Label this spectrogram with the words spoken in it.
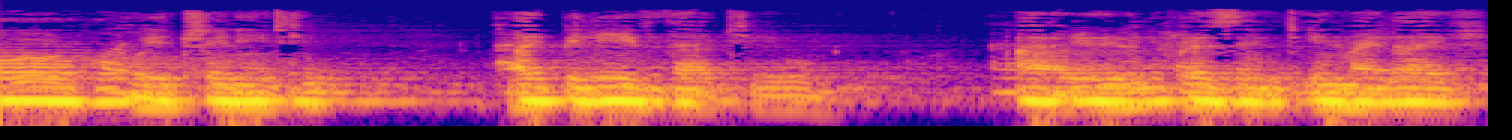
O Holy Trinity, I believe that you are really present in my life.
